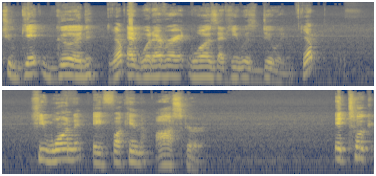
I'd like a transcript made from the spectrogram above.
to get good Yep. at whatever it was that he was doing. Yep. He won a fucking Oscar. It took,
